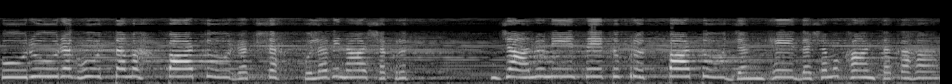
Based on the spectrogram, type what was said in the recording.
पूरू रघूत्तमः पातु रक्षः कुलविनाशकृत् जानुनी सेतुकृत् पातु जङ्घे दशमुखान्तकः।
